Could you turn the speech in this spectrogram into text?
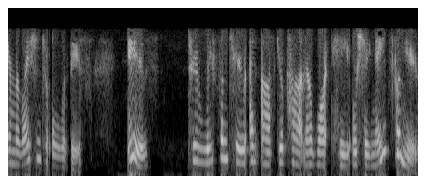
in relation to all of this is to listen to and ask your partner what he or she needs from you.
